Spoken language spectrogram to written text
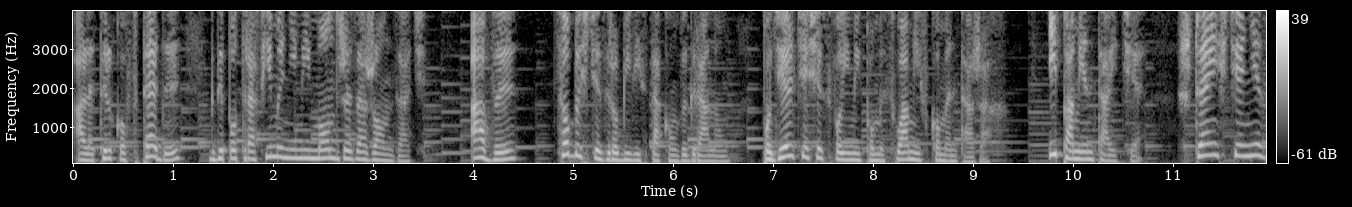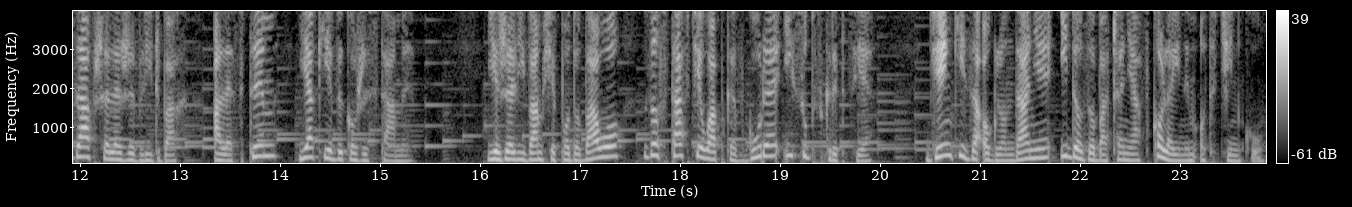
ale tylko wtedy, gdy potrafimy nimi mądrze zarządzać. A wy, co byście zrobili z taką wygraną? Podzielcie się swoimi pomysłami w komentarzach. I pamiętajcie, szczęście nie zawsze leży w liczbach, ale w tym, jak je wykorzystamy. Jeżeli Wam się podobało, zostawcie łapkę w górę i subskrypcję. Dzięki za oglądanie i do zobaczenia w kolejnym odcinku.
